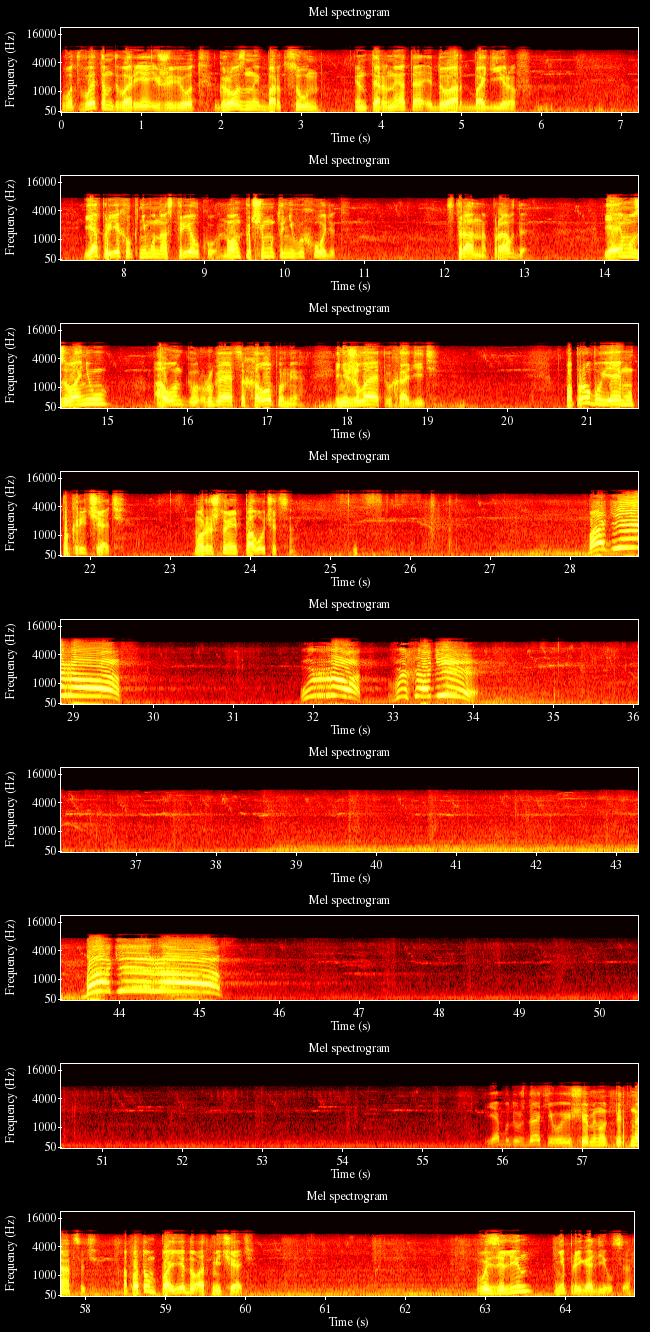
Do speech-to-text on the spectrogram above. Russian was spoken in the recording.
Вот в этом дворе и живет грозный борцун интернета Эдуард Багиров. Я приехал к нему на стрелку, но он почему-то не выходит. Странно, правда? Я ему звоню, а он ругается холопами и не желает выходить. Попробую я ему покричать. Может, что-нибудь получится? Багиров! Урод! Выходи! Багиров! Я буду ждать его еще минут 15, а потом поеду отмечать. Вазелин не пригодился.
